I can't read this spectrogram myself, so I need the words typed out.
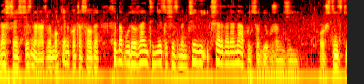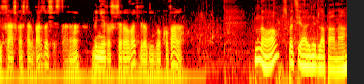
Na szczęście znalazłem okienko czasowe. Chyba budowlańcy nieco się zmęczyli i przerwę na napój sobie urządzili. Olsztyński fraszkarz tak bardzo się stara, by nie rozczarować drogiego kowala. No, specjalnie dla pana.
